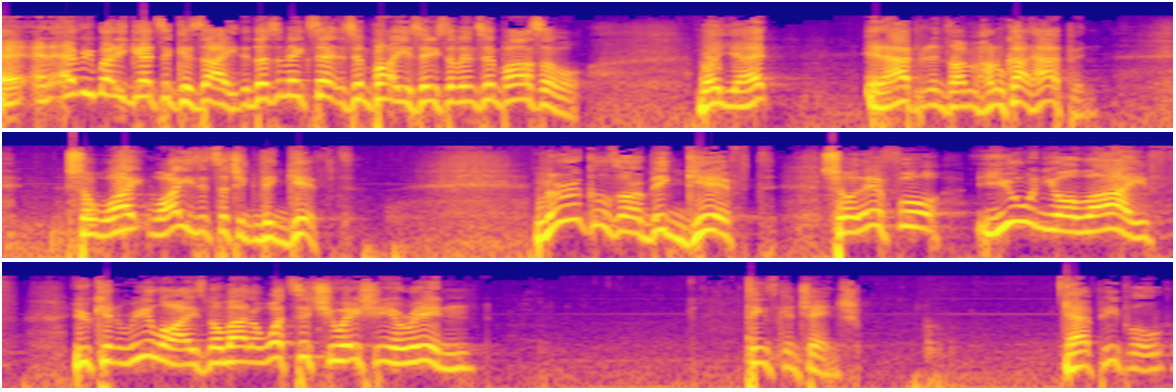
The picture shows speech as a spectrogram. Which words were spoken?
and, and everybody gets a kazait. It doesn't make sense. It's impossible. You say yourself, it's impossible. But yet, it happened in time of Hanukkah. It happened. So why, why is it such a big gift? Miracles are a big gift. So therefore, you in your life, you can realize no matter what situation you're in, things can change. You have people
